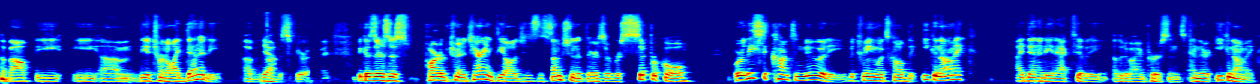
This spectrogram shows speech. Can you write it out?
about the um, the eternal identity of, yeah. of the spirit right? because there's this part of trinitarian theology this assumption that there's a reciprocal or at least a continuity between what's called the economic identity and activity of the divine persons and their economic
